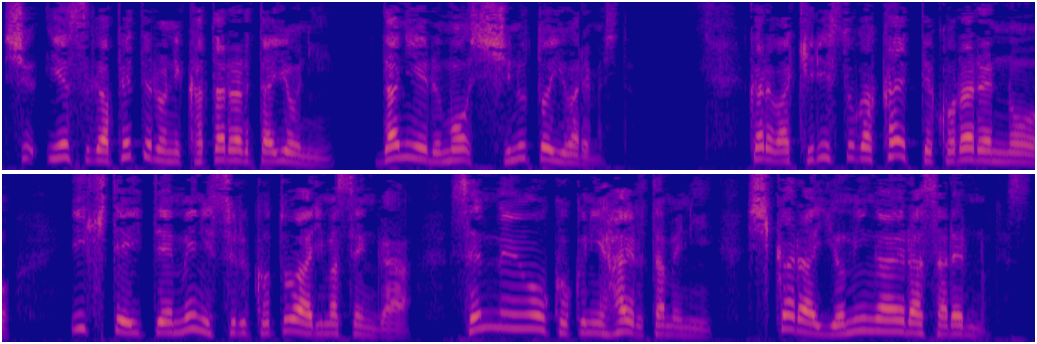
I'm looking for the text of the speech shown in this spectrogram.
主イエスがペテロに語られたように、ダニエルも死ぬと言われました。彼はキリストが帰って来られるのを生きていて目にすることはありませんが、千年王国に入るために死から蘇らされるのです。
